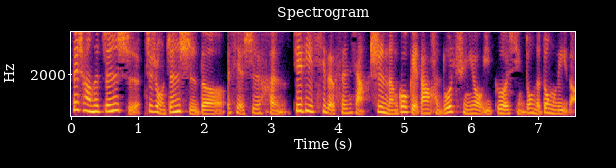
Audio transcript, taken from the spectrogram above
非常的真实，这种真实的而且是很接地气的分享，是能够给到很多群友一个行动的动力的。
